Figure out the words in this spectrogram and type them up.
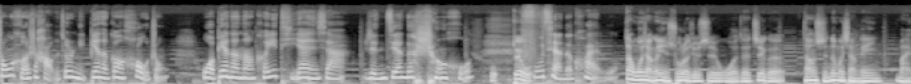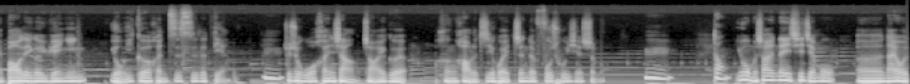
中和是好的，就是你变得更厚重，我变得呢可以体验一下人间的生活，我对我，肤浅的快乐。但我想跟你说了，就是我的这个当时那么想给你买包的一个原因，有一个很自私的点，嗯就是我很想找一个很好的机会，真的付出一些什么。嗯，懂。因为我们上那一期节目，呃，男友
